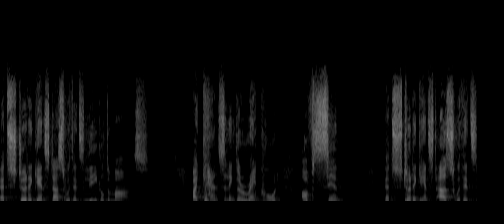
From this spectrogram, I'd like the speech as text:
that stood against us with its legal demands, by canceling the record of sin that stood against us with its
